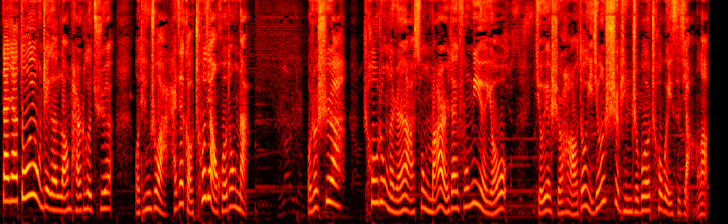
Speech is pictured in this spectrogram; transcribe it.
大家都用这个狼牌特曲，我听说啊还在搞抽奖活动呢。”我说：“是啊，抽中的人啊送马尔代夫蜜月游，九月十号都已经视频直播抽过一次奖了。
